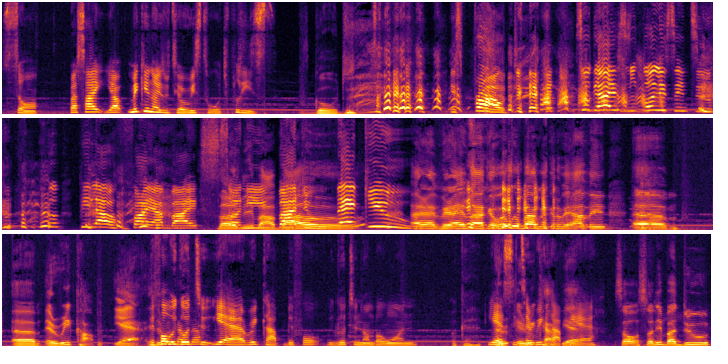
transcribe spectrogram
song. Basai, you're making noise with your wristwatch, please. It's good. it's proud. so guys, go listen to "Pillar of Fire" by Sonny. Badu. Thank you. All right, be right back. And when we're back, we're gonna be having um, um, a recap. Yeah. Is Before we go now? to yeah recap before we go to number one. Okay. Yes, it's a recap, yeah. So Sonny Badu,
